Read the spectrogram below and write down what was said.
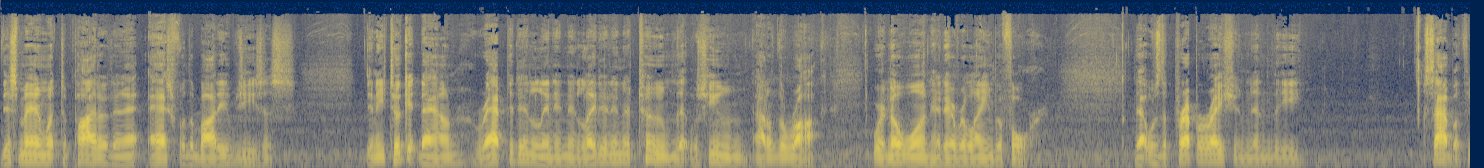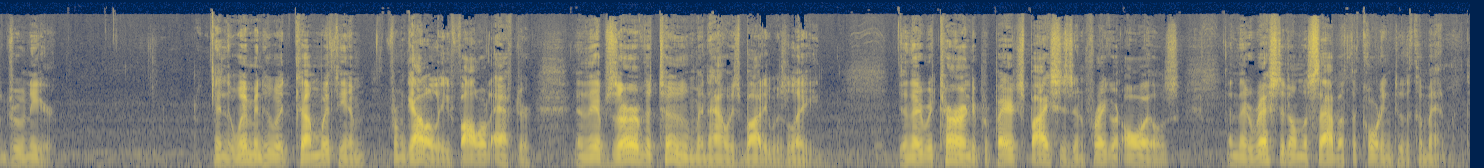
This man went to Pilate and asked for the body of Jesus. Then he took it down, wrapped it in linen, and laid it in a tomb that was hewn out of the rock, where no one had ever lain before. That was the preparation, and the Sabbath drew near. And the women who had come with him from Galilee followed after, and they observed the tomb and how his body was laid. Then they returned and prepared spices and fragrant oils, and they rested on the Sabbath according to the commandment.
